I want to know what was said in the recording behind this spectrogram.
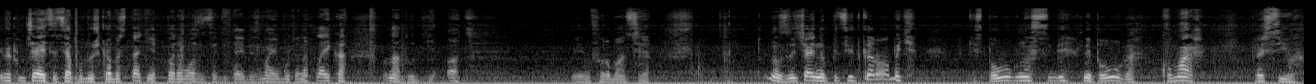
і виключається ця подушка безпеки, як перевозиться дітей, десь має бути наклейка. Вона тут є. От. Інформація. Ну, звичайно, підсвітка робить. Якийсь павук у нас собі, не павук, а комар присів.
